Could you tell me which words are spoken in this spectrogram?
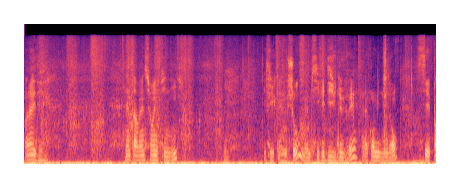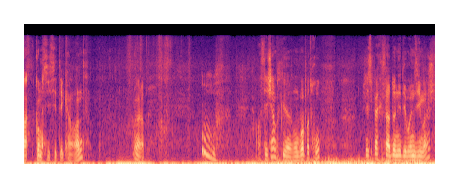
Voilà, l'intervention est finie. Il fait quand même chaud, même s'il fait 18 degrés, la combinaison. C'est pas comme si c'était 40. Voilà. Alors c'est chiant parce qu'on voit pas trop. J'espère que ça va donner des bonnes images.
